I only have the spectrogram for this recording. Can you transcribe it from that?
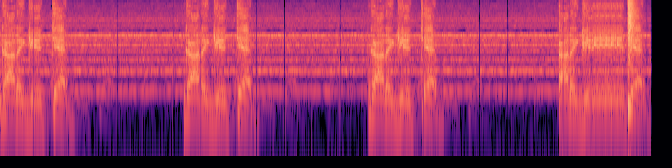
Gotta get that. Gotta get that. Gotta get that. Gotta get that.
